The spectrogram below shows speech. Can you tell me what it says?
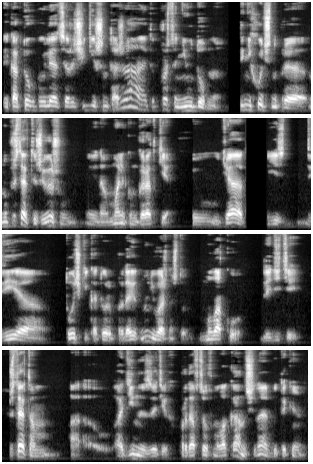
И как только появляются рычаги шантажа, это просто неудобно. Ты не хочешь, например, ну представь, ты живешь в маленьком городке, у тебя есть две точки, которые продают, ну неважно что, молоко для детей. Представь, там а, один из этих продавцов молока начинает быть таким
